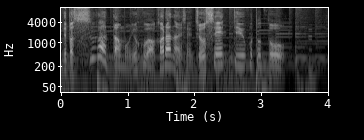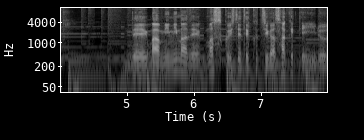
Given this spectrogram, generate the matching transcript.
やっぱ姿もよくわからないしね。女性っていうこととでまあ耳までマスクしてて口が裂けている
